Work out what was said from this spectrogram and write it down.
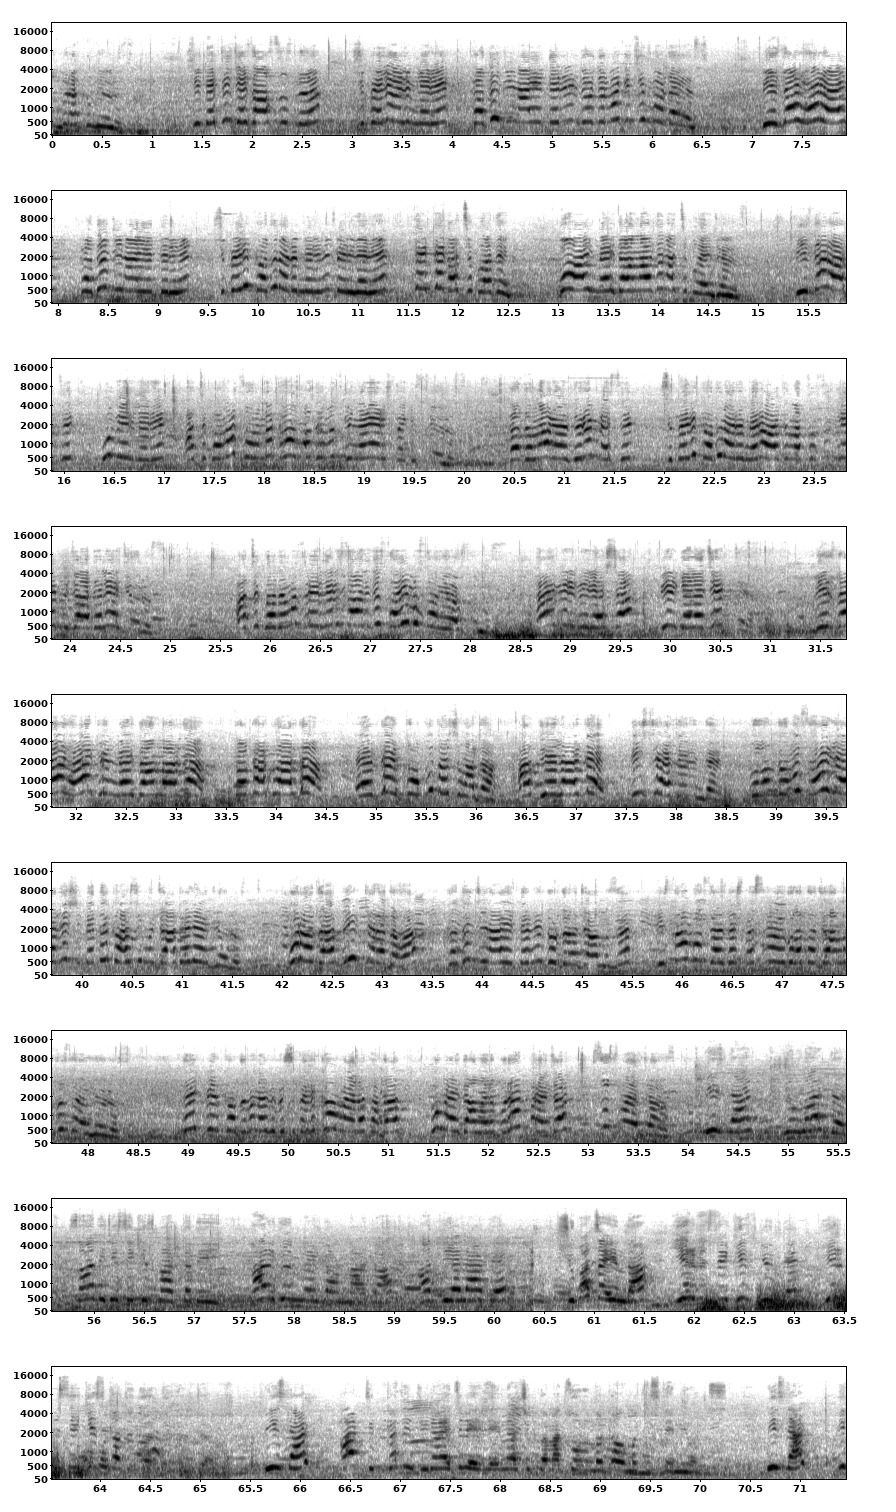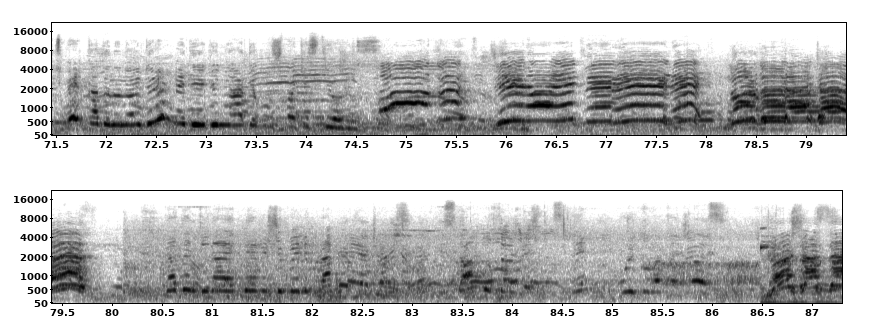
yalnız bırakılıyoruz. Şiddeti cezasızlığı, şüpheli ölümleri, kadın cinayetlerini durdurmak için buradayız. Bizler her ay kadın cinayetlerinin, şüpheli kadın ölümlerinin verilerini tek tek açıkladık. Bu ay meydanlardan açıklayacağız. Bizler artık bu verileri açıklamak zorunda kalmadığımız günlere erişmek istiyoruz. Kadınlar öldürülmesin, şüpheli kadın ölümleri aydınlatılsın diye mücadele ediyoruz. Açıkladığımız verileri sadece sayı mı sanıyorsunuz? Her biri bir yaşam, bir gelecektir. Bizler her gün meydanlarda, sokaklarda, evde, toplu taşımada, adliyelerde, iş yerlerinde, bulunduğumuz her yerde şiddete karşı mücadele ediyoruz. Burada bir kere daha kadın cinayetlerini durduracağımızı, İstanbul Sözleşmesi'ni uygulatacağımızı söylüyoruz. Tek bir kadının ölümü şüpheli kalmayana kadar bu meydanları bırakmayacak, susmayacağız. Bizler yıllardır sadece 8 Mart'ta değil, her gün meydanlarda, adliyelerde, Şubat ayında 28 günde 28 kadın öldürüldü. Bizler artık kadın cinayeti verilerini açıklamak zorunda kalmak istemiyoruz. Bizler hiçbir kadının öldürülmediği günlerde buluşmak istiyoruz. Kadın cinayetlerini durduracağız. Kadın cinayetlerini şüpheli bırakmayacağız. İstanbul Sözleşmesi'ni uygulatacağız. Yaşasın 8 Mart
